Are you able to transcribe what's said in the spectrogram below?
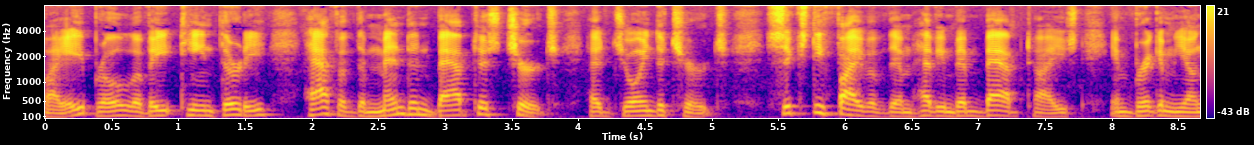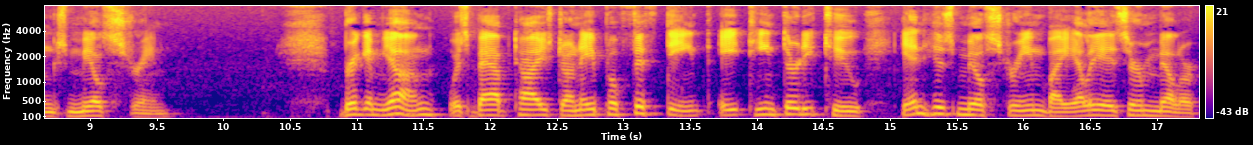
By April of 1830, half of the Mendon Baptist Church had joined the church, 65 of them having been baptized in Brigham Young's millstream. Brigham Young was baptized on April 15, 1832, in his millstream by Eleazar Miller.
